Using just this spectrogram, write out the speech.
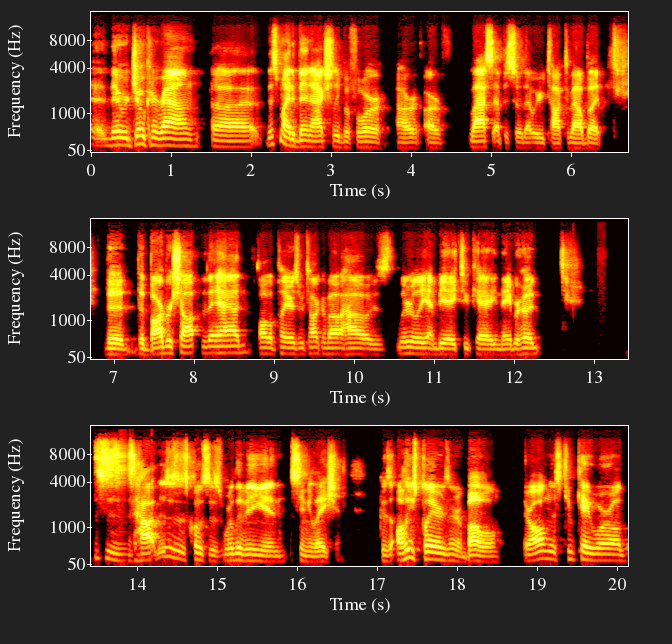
they were joking around. Uh, this might have been actually before our our last episode that we talked about, but the the barber shop that they had, all the players were talking about how it was literally NBA 2K neighborhood this is how this is as close as we're living in simulation because all these players are in a bubble. They're all in this 2K world,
